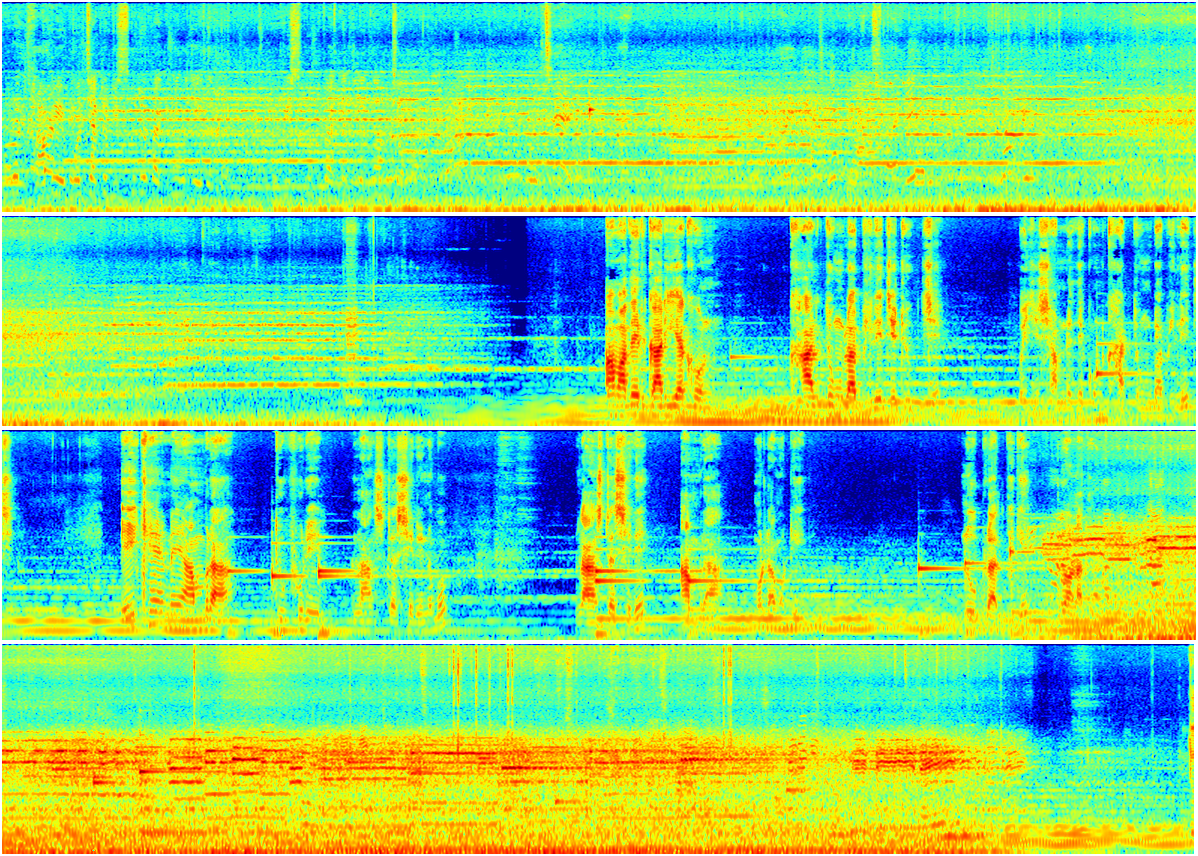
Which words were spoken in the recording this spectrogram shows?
ওরা খাবে বলছে একটা বিস্কুটের প্যাকেট দিয়ে দেবে। বিস্কুট প্যাকেট দিয়ে দাম চালা বলছে? আমাদের গাড়ি এখন খারদুংলা ভিলেজে ঢুকছে। ওই যে সামনে দেখুন, খারদুংলা ভিলেজ। এইখানে আমরা দুপুরে লাঞ্চটা সেরে নেব। লাঞ্চটা সেরে আমরা মোটামুটি নুবরার দিকে রওনা দেব।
